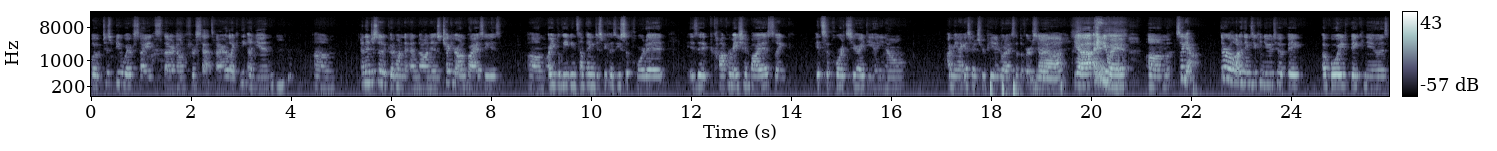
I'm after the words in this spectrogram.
but just be aware of sites that are known for satire, like The Onion. Mhm. Um, and then just a good one to end on is check your own biases. Um, are you believing something just because you support it? Is it confirmation bias? Like it supports your idea, you know? I mean, I guess I just repeated what I said the first time. Yeah. yeah anyway um so yeah. There are a lot of things you can do to fake avoid fake news.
